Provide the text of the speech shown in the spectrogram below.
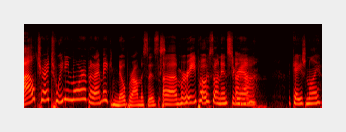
I'll try tweeting more, but I make no promises. Uh, Marie posts on Instagram Uh-huh. occasionally.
